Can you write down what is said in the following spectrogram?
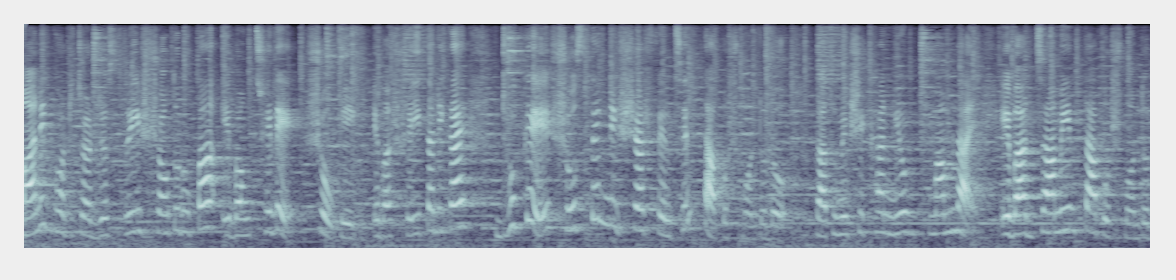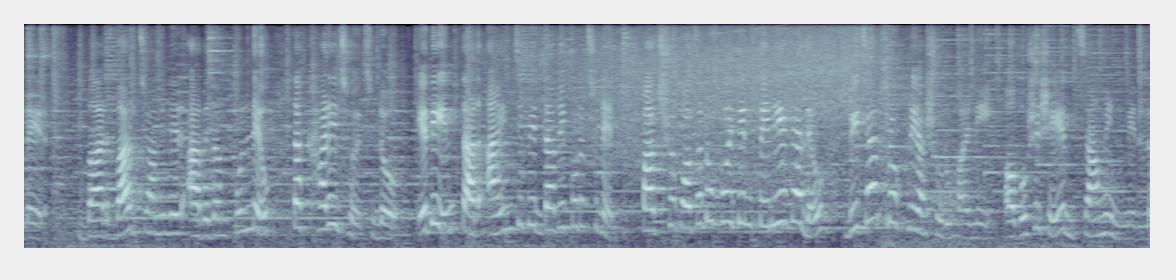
মানিক ভট্টাচার্যের স্ত্রী শতরূপা এবং ছেলে শৌকিক এবার সেই তালিকায় ঢুকে স্বস্তির নিঃশ্বাস ফেলছেন তাপস মণ্ডলও প্রাথমিক শিক্ষা নিয়োগ মামলায় এবার জামিন তাপস মণ্ডলের। বারবার জামিনের আবেদন করলেও তা খারিজ হয়েছিল। এদিন তার আইনজীবীর দাবি করেছিলেন, পাঁচশো পঁচানব্বই দিন পেরিয়ে গেলেও বিচার প্রক্রিয়া শুরু হয়নি। অবশেষে জামিন মিলল।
